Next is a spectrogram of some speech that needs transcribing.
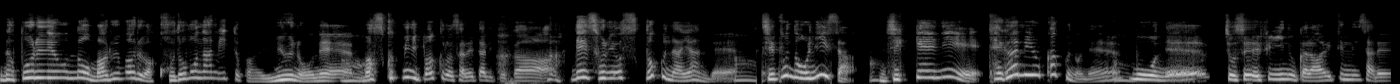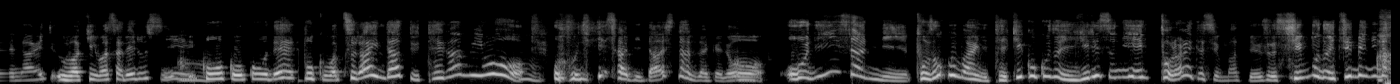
うん。ナポレオンの〇〇は子供並みとかいうのをね、うん。マスコミに暴露されたりとか、で、それをすごく悩んで、うん。自分のお兄さん、うん。実刑に手紙を書くのね、うん。もうね、女性フィーヌから相手にされないって浮気はされるし、うん。こうこうこうで僕は辛いんだっていう手紙をうん。お兄さんに出したんだけど、お兄さんに届く前に敵国のイギリスに取られてしまってそれ新聞の一面になっ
